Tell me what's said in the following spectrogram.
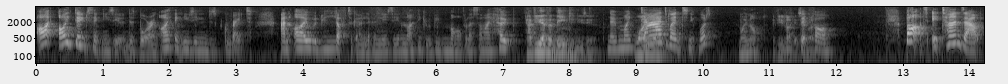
I, I don't think New Zealand is boring. I think New Zealand is great, and I would love to go and live in New Zealand. I think it would be marvelous, and I hope. Have you ever been to New Zealand? No, my Why dad not? went to New- what? Why not? If you like it A so bit much. far, but it turns out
